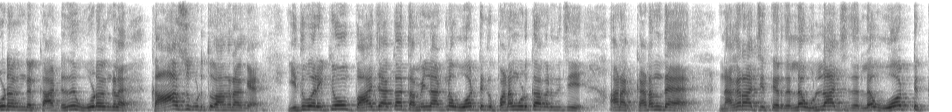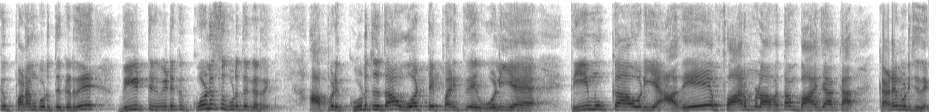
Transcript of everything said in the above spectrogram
ஊடகங்கள் காட்டுது ஊடகங்களை காசு கொடுத்து வாங்குறாங்க. இது வரைக்கும் பாஜக தமிழ்நாட்டில் ஓட்டுக்கு பணம் கொடுக்காம இருந்துச்சு. ஆனால் கடந்த நகராட்சி தேர்தலில் உள்ளாட்சி தேர்தலில் ஓட்டுக்கு பணம் கொடுத்துக்கிறது வீட்டுக்கு வீட்டுக்கு கொலுசு கொடுத்துக்கிறது. அப்படி கொடுத்து தான் ஓட்டை பறித்ததை ஒழிய திமுகவுடைய அதே ஃபார்முலாவை தான் பாஜக கடைபிடிச்சது.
